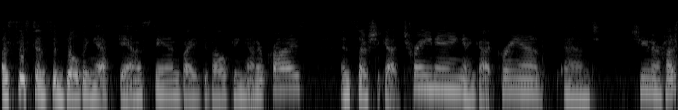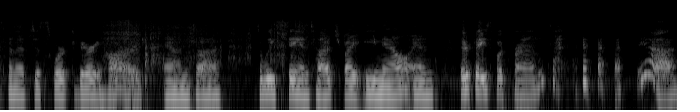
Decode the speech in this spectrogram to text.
assistance in building Afghanistan by developing enterprise. And so she got training and got grants, and she and her husband have just worked very hard. And uh, so we stay in touch by email, and they're Facebook friends. yeah.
